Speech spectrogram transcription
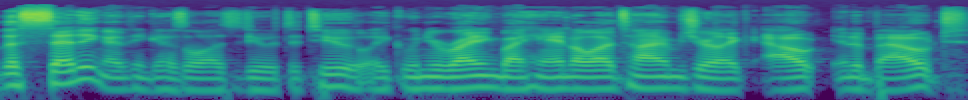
the setting I think has a lot to do with it too. Like when you're writing by hand, a lot of times you're like out and about,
